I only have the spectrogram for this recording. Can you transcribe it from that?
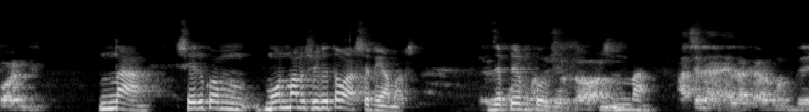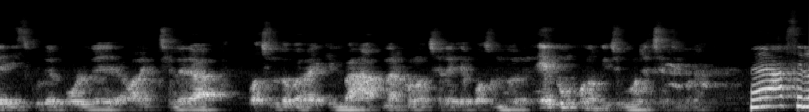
করেননি? না সেরকম মন মানসিকতাও আসেনি আমার। যে প্রেম করব। না। আছে না এলাকার মধ্যে স্কুলে পড়লে অনেক ছেলেরা পছন্দ করে কিংবা আপনার কোনো ছেলেকে পছন্দ করে এরকম কোনো কিছু ঘটেছে জীবনে? হ্যাঁ আসছিল।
